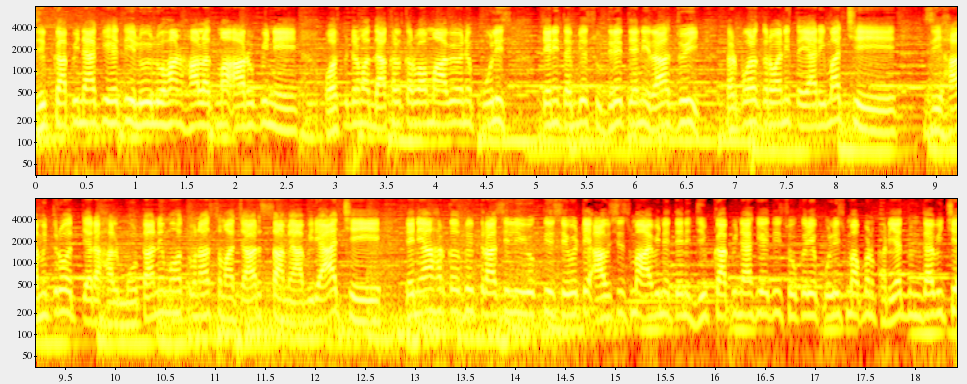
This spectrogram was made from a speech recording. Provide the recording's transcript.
જીભ કાપી નાખી હતી. લોહીલુહાણ હાલતમાં આરોપીને હોસ્પિટલમાં દાખલ કરવામાં આવ્યો અને પોલીસ તેની તબિયત સુધરે તેની રાહ જોઈ ધરપકડ કરવાની તૈયારીમાં છે. જી હા મિત્રો, અત્યારે હાલ મોટા અને મહત્વના સમાચાર સામે આવી રહ્યા છે. તેની આ હરકતથી ત્રાસેલી યુવતી છેવટે આવશીષમાં આવીને તેની જીભ કાપી નાખી હતી. છોકરીએ પોલીસમાં પણ ફરિયાદ નોંધાવી છે.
